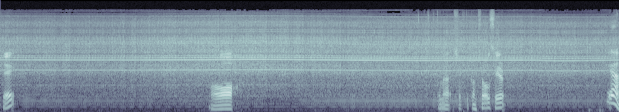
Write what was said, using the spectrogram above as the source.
Okay. Oh. Gonna check the controls here. Yeah.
